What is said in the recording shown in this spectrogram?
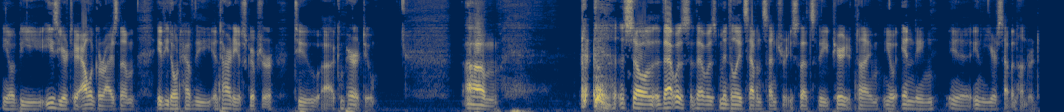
you know, it'd be easier to allegorize them if you don't have the entirety of Scripture to compare it to. Um, so that was that was mid to late seventh century. So that's the period of time you know ending in, in the year seven hundred,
